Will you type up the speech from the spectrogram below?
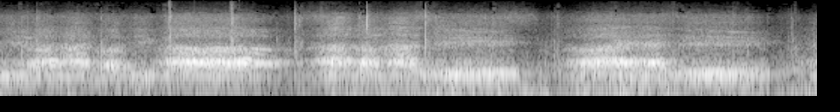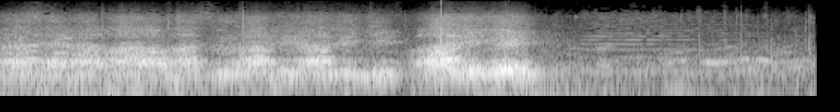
Yeah.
